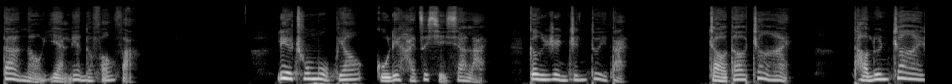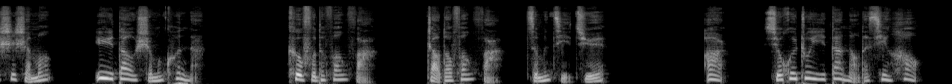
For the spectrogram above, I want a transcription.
大脑演练的方法：列出目标，鼓励孩子写下来，更认真对待。找到障碍，讨论障碍是什么，遇到什么困难，克服的方法，找到方法。怎么解决？二，学会注意大脑的信号，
